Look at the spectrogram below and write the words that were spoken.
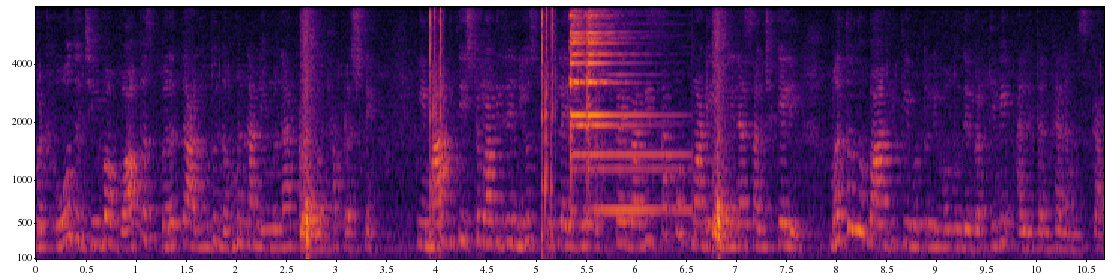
ಬಟ್ ಹೋದ ಜೀವ ವಾಪಸ್ ಬರುತ್ತಾ ಅನ್ನೋದು ನಮ್ಮನ್ನ ನಿಮ್ಮನ್ನ ಕಾಡುವಂತಹ ಪ್ರಶ್ನೆ. ಈ ಮಾಹಿತಿ ಇಷ್ಟವಾಗಿದ್ರೆ ನ್ಯೂಸ್ ಸಬ್ಸ್ಕ್ರೈಬ್ ಆಗಿ ಸಪೋರ್ಟ್ ಮಾಡಿ. ಮುಂದಿನ ಸಂಚಿಕೆಯಲ್ಲಿ ಮತ್ತೊಂದು ಮಾಹಿತಿ ಹೊತ್ತು ನಿಮ್ಮ ಮುಂದೆ ಬರ್ತೀವಿ. ಅಲ್ಲಿ ತನಕ ನಮಸ್ಕಾರ.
